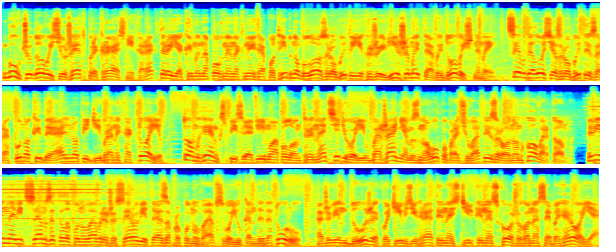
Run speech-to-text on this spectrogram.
Був чудовий сюжет, прекрасні характери, якими наповнена книга потрібно було зробити їх живішими та видовищними. Це вдалося зробити за рахунок ідеально підібраних акторів. Том Генкс після фільму Аполлон 13 горів бажанням знову попрацювати з Роном Ховартом. Він навіть сам зателефонував режисерові та запропонував свою кандидатуру, адже він дуже хотів зіграти настільки не схожого на себе героя.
